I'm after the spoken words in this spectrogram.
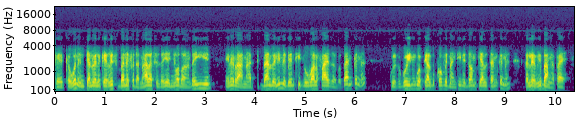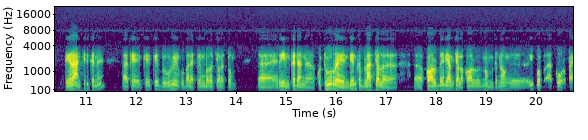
ke ke won en jalwele ke risk benefit analysis de ye nyodo na de yin, en ra na ban le ni ben ti bu wal pfizer be ban ken ku ke go in go pial bu covid 19 ni dom pial ten ken ka le wi bang pa te ran chit ken ke ke ke dururi ku bale twen baro chola tom rin kadang kutur en bien ke blat chola kol be riam chola kol nom to nong iko kor pe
